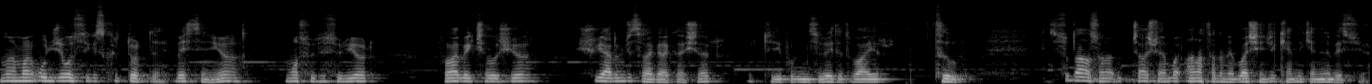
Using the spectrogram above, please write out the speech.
Normal ucu 3844 ile besleniyor. MOSFET'i sürüyor. Flyback çalışıyor. Şu yardımcı sırak arkadaşlar. Bu triple insulated wire tığ. Sudan sonra çalışmaya anahtarlamaya başlayınca kendi kendini besliyor.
